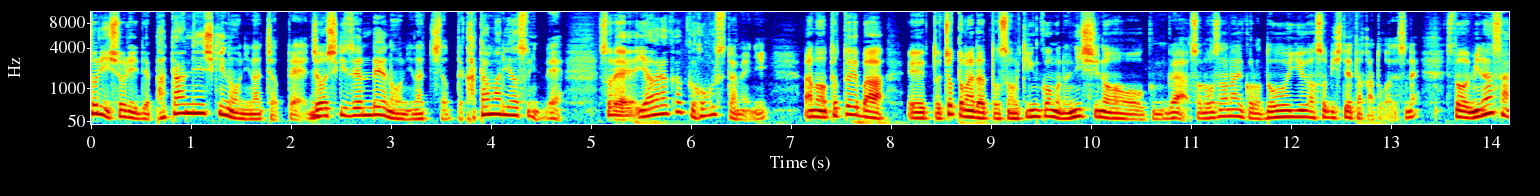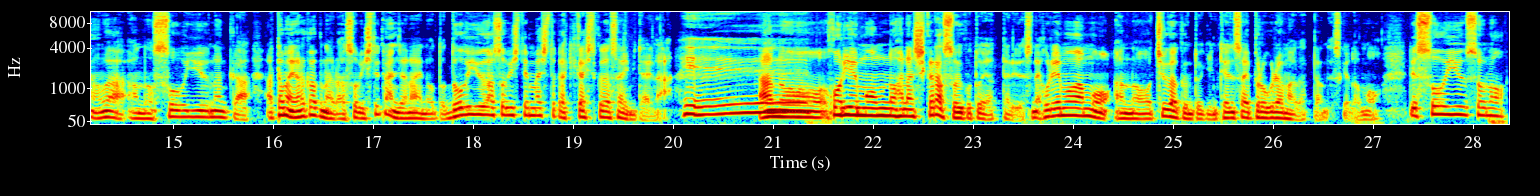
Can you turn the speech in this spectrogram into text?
処理処理でパターン認識脳になっちゃって常識前例脳になっちゃって固まりやすいんでそれ柔らかくほぐすためにあの例えば、えー、とちょっと前だとそのキングコングの西野君がその幼い頃どういう遊びしてたかとかですね。そう皆さんはあのそういうなんか頭柔らかくなる遊びしてたんじゃないのとどういう遊びしてましたか聞かせてくださいみたいな。あのホリエモンの話からそういうことをやったりですね。ホリエモンはもうあの中学の時に天才プログラマーだったんですけども。でそういうその、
